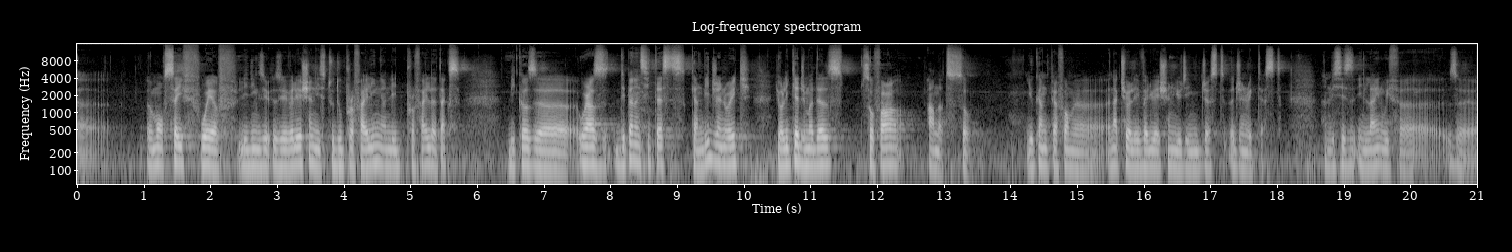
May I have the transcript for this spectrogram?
uh, a more safe way of leading the, the, evaluation is to do profiling and lead profiled attacks. Because whereas dependency tests can be generic, your leakage models so far are not. So you can perform a, an actual evaluation using just a generic test. And this is in line with uh, the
